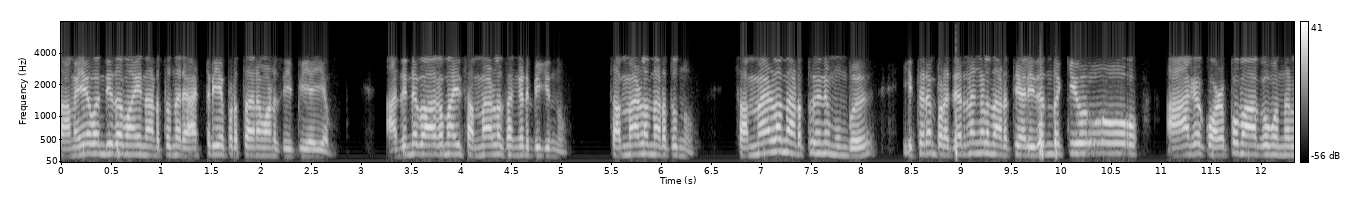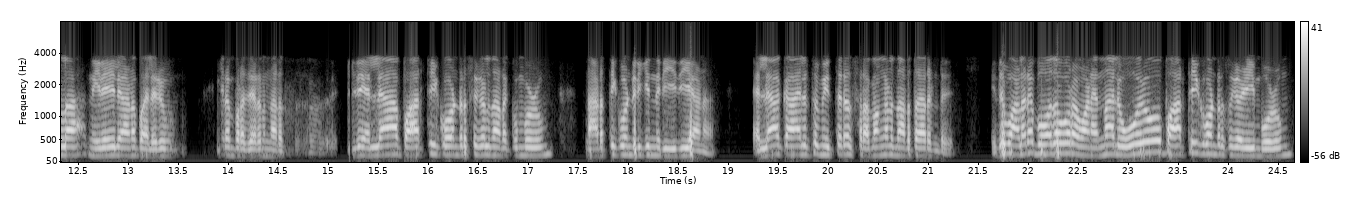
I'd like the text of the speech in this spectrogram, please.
സമയബന്ധിതമായി നടത്തുന്ന രാഷ്ട്രീയ പ്രസ്ഥാനമാണ് സി പി ഐ എം. അതിന്റെ ഭാഗമായി സമ്മേളനം സംഘടിപ്പിക്കുന്നു സമ്മേളനം നടത്തുന്നു. സമ്മേളനം നടത്തുന്നതിന് മുമ്പ് ഇത്തരം പ്രചരണങ്ങൾ നടത്തിയാൽ ഇതെന്തൊക്കെയോ ആകെ കുഴപ്പമാകുമെന്നുള്ള നിലയിലാണ് പലരും ഇത്തരം പ്രചരണം നടത്തുന്നത്. ഇത് എല്ലാ പാർട്ടി കോൺഗ്രസുകൾ നടക്കുമ്പോഴും നടത്തിക്കൊണ്ടിരിക്കുന്ന രീതിയാണ്. എല്ലാ കാലത്തും ഇത്തരം ശ്രമങ്ങൾ നടത്താറുണ്ട്. ഇത് വളരെ ബോധപൂർവമാണ്. എന്നാൽ ഓരോ പാർട്ടി കോൺഗ്രസ് കഴിയുമ്പോഴും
